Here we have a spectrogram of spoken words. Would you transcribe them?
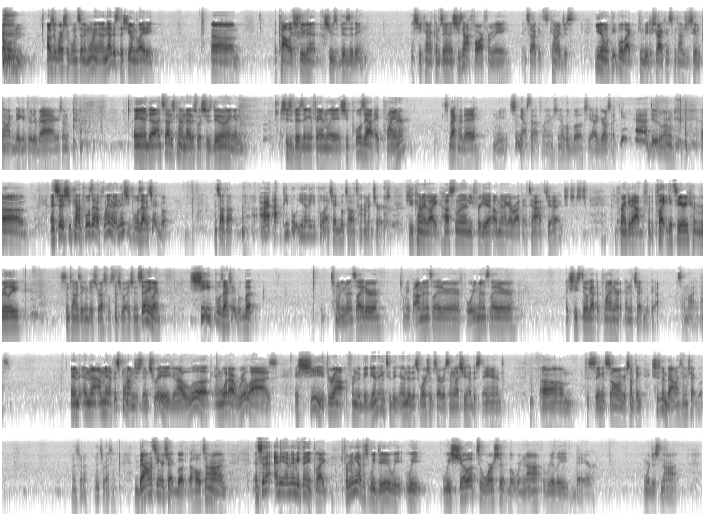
I was at worship one Sunday morning, and I noticed this young lady, um, a college student. She was visiting, and she kind of comes in, and she's not far from me, and so I could kind of just, you know, when people like can be distracting, sometimes you see them kind of like digging through their bag or something. And uh, and so I just kind of noticed what she was doing, and she's visiting her family, and she pulls out a planner. It's back in the day when you some of y'all still have planners, you know, little books. Yeah, the girl's like, yeah, doodle them. Um, and so she kind of pulls out a planner, and then she pulls out a checkbook. And so I thought, I, I, people, you know, you pull out checkbooks all the time in church. You kind of like hustling, you forget, oh man, I got to write that tithe check. Crank it out before the plate gets here. You really, sometimes it can be a stressful situation. So anyway, she pulls out her checkbook, but 20 minutes later, 25 minutes later, 40 minutes later, like she still got the planner and the checkbook out. So I'm like, that's. And and I mean, at this point, I'm just intrigued, and I look, and what I realize is she throughout from the beginning to the end of this worship service, unless she had to stand um, to sing a song or something, she's been balancing her checkbook. That's right. Interesting. Balancing your checkbook the whole time, and so that and it made me think. Like for many of us, we do we we we show up to worship, but we're not really there. We're just not.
